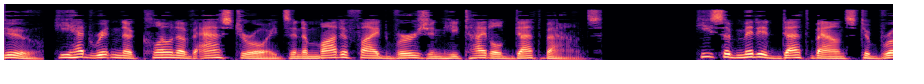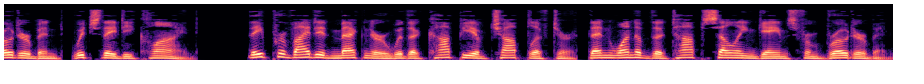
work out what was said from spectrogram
II, he had written a clone of Asteroids and a modified version he titled Deathbounce. He submitted Deathbounce to Broderbund, which they declined. They provided Mechner with a copy of Choplifter, then one of the top-selling games from Broderbund.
